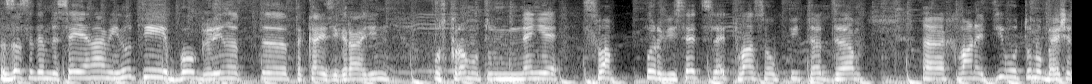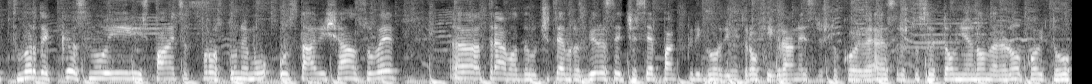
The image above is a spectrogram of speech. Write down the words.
за 71 минути. Българинът така изигра един по скромното мнение слаб първи сет. След това се опита да хване дивото, но беше твърде късно и испанецът просто не му остави шансове трябва да отчетем, разбира се, че все пак Григор Димитров игра не срещу кой да е, срещу световния номер едно, който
